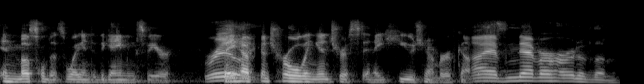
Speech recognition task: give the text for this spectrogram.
and muscled its way into the gaming sphere. really, They have controlling interest in a huge number of companies. I have never heard of them.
